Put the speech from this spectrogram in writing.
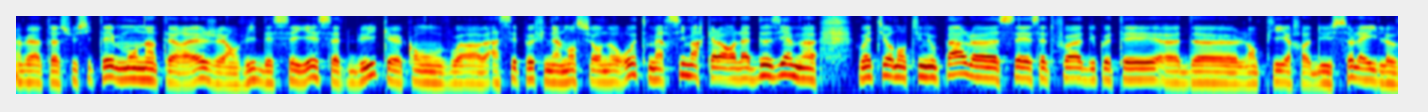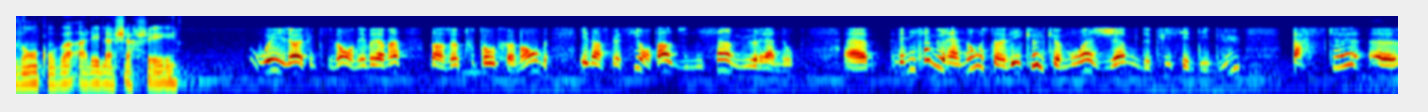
Ah ben, tu as suscité mon intérêt. J'ai envie d'essayer cette Buick qu'on voit assez peu finalement sur nos routes. Merci Marc. Alors la deuxième voiture dont tu nous parles, c'est cette fois du côté de l'Empire du Soleil Levant qu'on va aller la chercher. Oui, là effectivement, on est vraiment dans un tout autre monde. Et dans ce cas-ci, on parle du Nissan Murano. Euh, le Nissan Murano, c'est un véhicule que moi j'aime depuis ses débuts parce que euh,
